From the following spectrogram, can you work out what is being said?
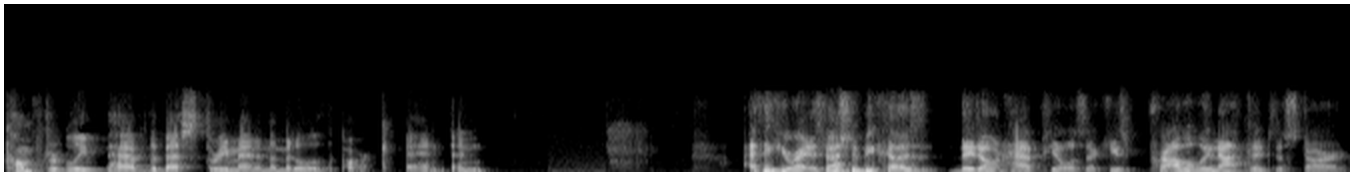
comfortably have the best three men in the middle of the park, and and I think you're right, especially because they don't have Pulisic. He's probably not fit to start.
